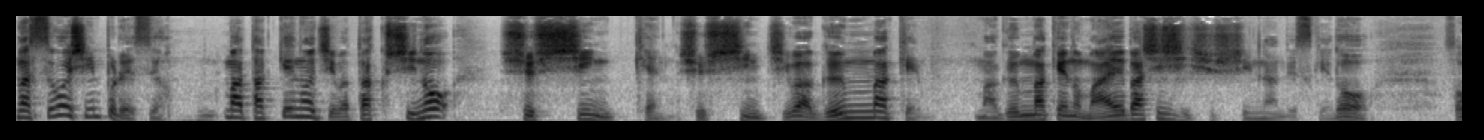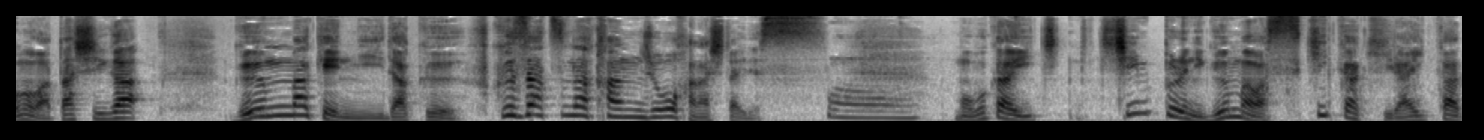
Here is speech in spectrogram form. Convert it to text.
まあ、すごいシンプルですよ。まあ、竹の内、私の出身県、出身地は群馬県。まあ、群馬県の前橋市出身なんですけど、その私が、群馬県に抱く複雑な感情を話したいです。うん。もう僕は一シンプルに群馬は好きか嫌いか、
